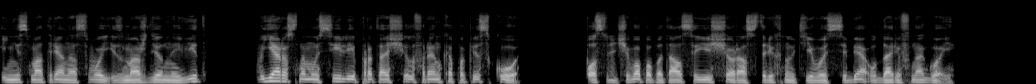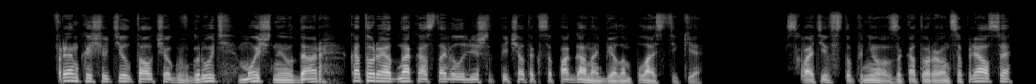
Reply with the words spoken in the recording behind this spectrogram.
и, несмотря на свой изможденный вид, в яростном усилии протащил Фрэнка по песку, после чего попытался еще раз стряхнуть его с себя, ударив ногой. Фрэнк ощутил толчок в грудь, мощный удар, который, однако, оставил лишь отпечаток сапога на белом пластике. Схватив ступню, за которой он цеплялся,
